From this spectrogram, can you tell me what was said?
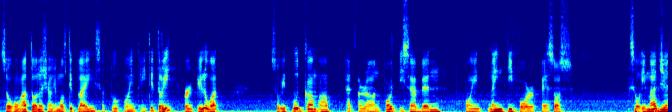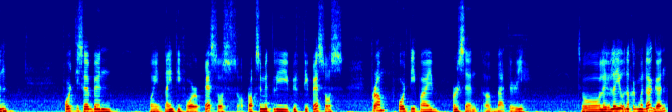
So kung ato na siyang i-multiply sa 2.83 per kilowatt, so it would come up at around 47.94 pesos. So imagine 47.94 pesos, so approximately 50 pesos from 45% of battery. So layo-layo na kag madagan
